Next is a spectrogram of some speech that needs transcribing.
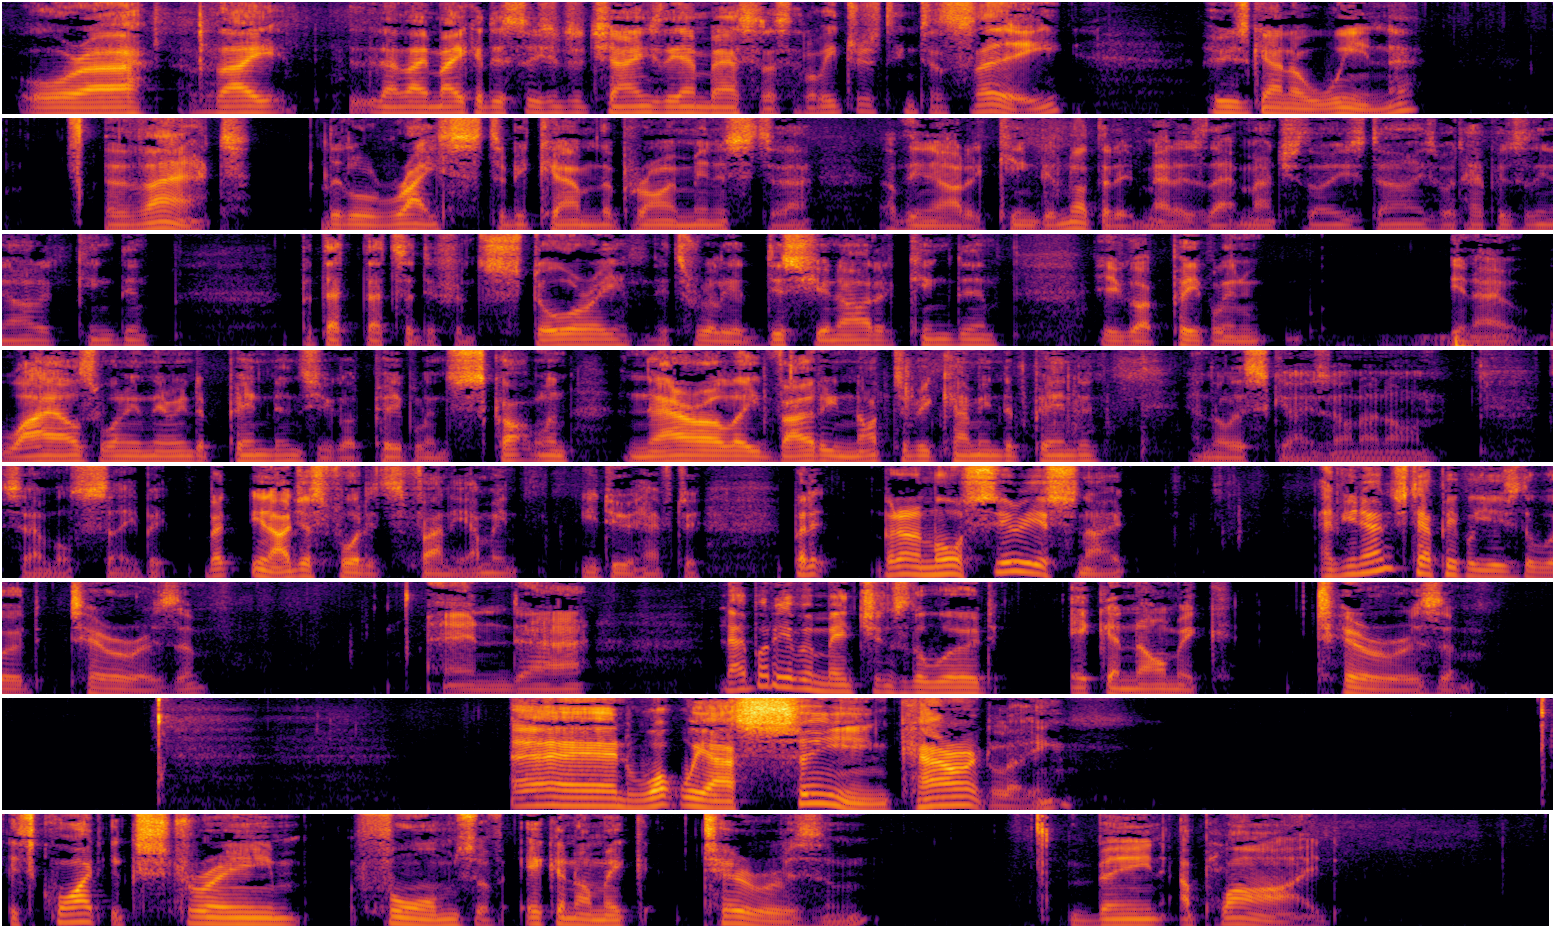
or uh, they you know, they make a decision to change the ambassador. So it'll be interesting to see who's going to win that little race to become the Prime Minister of the United Kingdom. Not that it matters that much these days what happens to the United Kingdom, but that that's a different story. It's really a disunited kingdom. You've got people in you know, Wales wanting their independence. You've got people in Scotland narrowly voting not to become independent, and the list goes on and on. So we'll see. But but you know, I just thought it's funny. I mean, you do have to. But it, but on a more serious note, have you noticed how people use the word terrorism, and uh, nobody ever mentions the word economic terrorism. And what we are seeing currently is quite extreme forms of economic terrorism being applied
